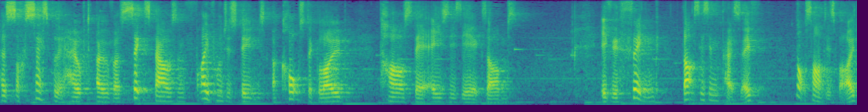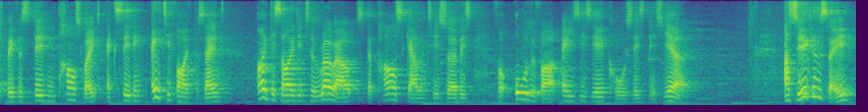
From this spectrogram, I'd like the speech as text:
has successfully helped over 6,500 students across the globe pass their ACCA exams. If you think that is impressive, not satisfied with a student pass rate exceeding 85%, I decided to roll out the Pass Guarantee service for all of our ACCA courses this year. As you can see,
